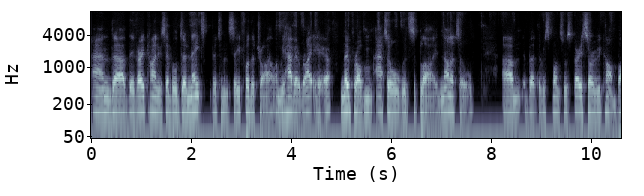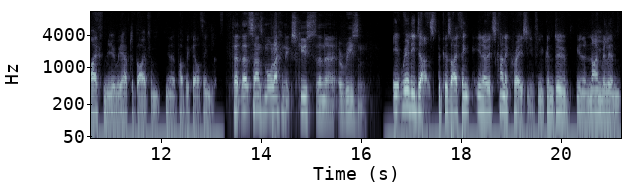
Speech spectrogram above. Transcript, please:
and uh, they very kindly said, We'll donate vitamin C for the trial. And we have it right here, no problem at all with supply, none at all. Um, but the response was very sorry, we can't buy from you. We have to buy from you know Public Health England. That that sounds more like an excuse than a, a reason. It really does because I think you know it's kind of crazy. If you can do you know nine million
